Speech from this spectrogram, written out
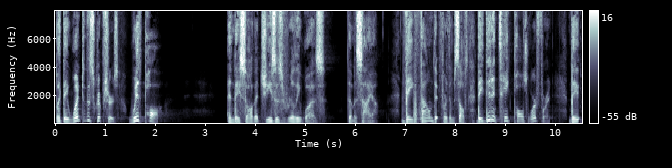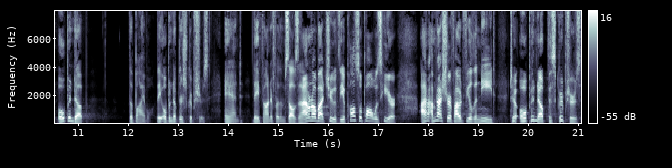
But they went to the scriptures with Paul and they saw that Jesus really was the Messiah. They found it for themselves. They didn't take Paul's word for it. They opened up the Bible. They opened up their scriptures and they found it for themselves. And I don't know about you, if the Apostle Paul was here, I'm not sure if I would feel the need to open up the scriptures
